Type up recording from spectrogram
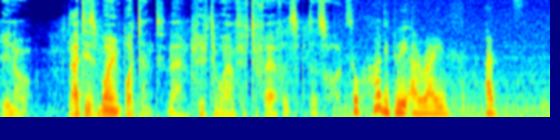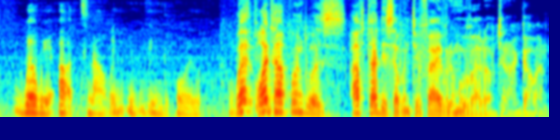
You know, that is more important than 51, 55, and so on. So how did we arrive at where we're at now in, in, in the oil? Well, what happened was after the 75 removal of General Gowon,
